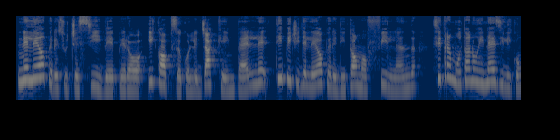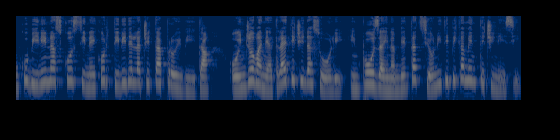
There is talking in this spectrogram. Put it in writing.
Nelle opere successive, però, i cops con le giacche in pelle, tipici delle opere di Tom of Finland, si tramutano in esili concubini nascosti nei cortili della città proibita o in giovani atletici da soli, in posa in ambientazioni tipicamente cinesi.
